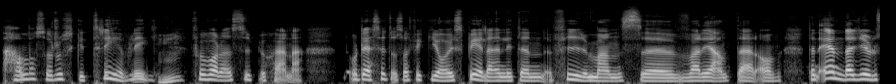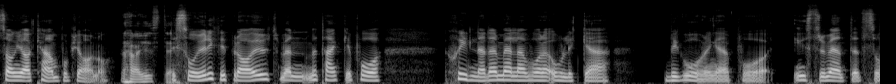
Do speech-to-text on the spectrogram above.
Han var så ruskigt trevlig Mm. för att vara en superstjärna. Och dessutom så fick jag ju spela en liten fyrmans eh, där av den enda julsång jag kan på piano. Ja, just det. Det såg ju riktigt bra ut men med tanke på skillnaden mellan våra olika begåvningar på instrumentet så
